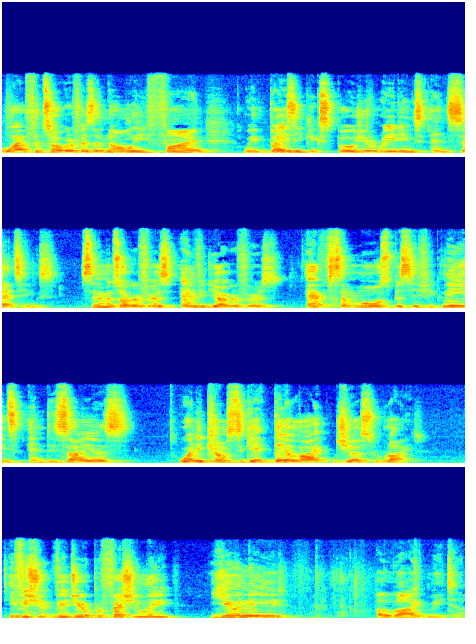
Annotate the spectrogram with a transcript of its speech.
While photographers are normally fine with basic exposure readings and settings, cinematographers and videographers have some more specific needs and desires when it comes to get their light just right. If you shoot video professionally, you need a light meter.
